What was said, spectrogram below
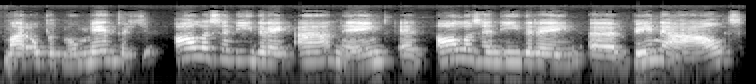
Maar op het moment dat je alles en iedereen aanneemt en alles en iedereen binnenhaalt,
